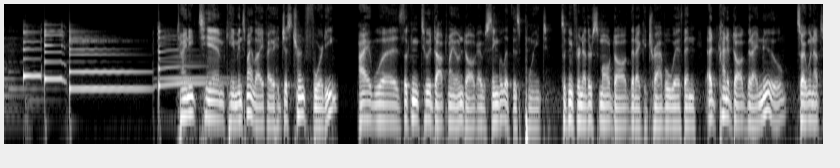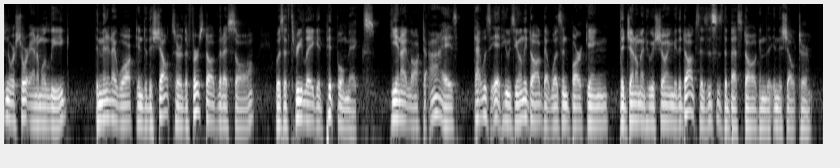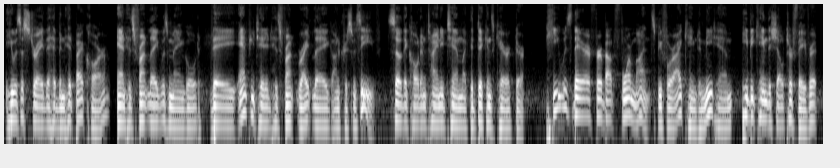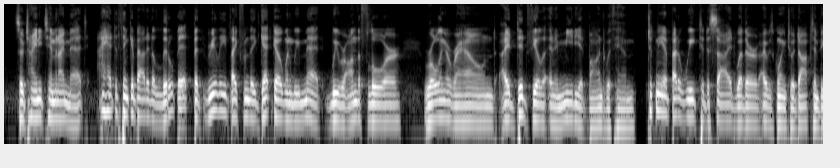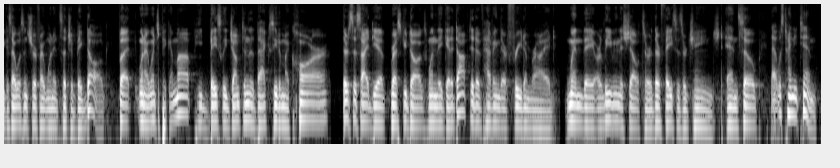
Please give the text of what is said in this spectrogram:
Tiny Tim came into my life. I had just turned 40 I was looking to adopt my own dog. I was single at this point, looking for another small dog that I could travel with and a kind of dog that I knew. So I went out to North Shore Animal League. The minute I walked into the shelter, the first dog that I saw was a three legged pit bull mix. He and I locked eyes. That was it. He was the only dog that wasn't barking. The gentleman who was showing me the dog says this is the best dog in the in the shelter. He was a stray that had been hit by a car and his front leg was mangled. They amputated his front right leg on Christmas Eve. So they called him Tiny Tim, like the Dickens character. He was there for about four months before I came to meet him. He became the shelter favorite. So Tiny Tim and I met. I had to think about it a little bit, but really, like from the get go when we met, we were on the floor, rolling around. I did feel an immediate bond with him took me about a week to decide whether I was going to adopt him because I wasn't sure if I wanted such a big dog. But when I went to pick him up, he basically jumped into the back seat of my car. There's this idea of rescue dogs when they get adopted of having their freedom ride. When they are leaving the shelter, their faces are changed. And so that was Tiny Tim.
